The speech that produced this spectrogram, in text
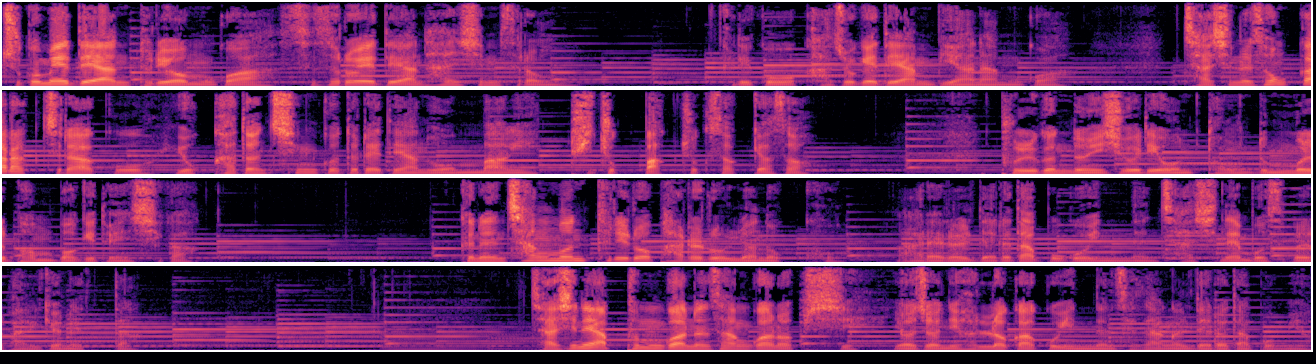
죽음에 대한 두려움과 스스로에 대한 한심스러움, 그리고 가족에 대한 미안함과 자신을 손가락질하고 욕하던 친구들에 대한 원망이 뒤죽박죽 섞여서 붉은 눈시울이 온통 눈물 범벅이 된 시각. 그는 창문 트리로 발을 올려놓고 아래를 내려다보고 있는 자신의 모습을 발견했다. 자신의 아픔과는 상관없이 여전히 흘러가고 있는 세상을 내려다보며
